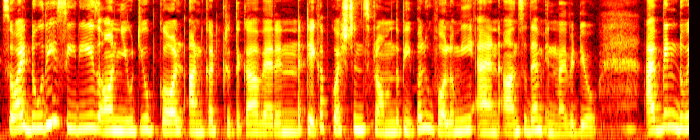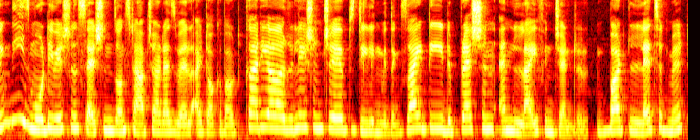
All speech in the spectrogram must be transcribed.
So, I do these series on YouTube called Uncut Kritika, wherein I take up questions from the people who follow me and answer them in my video. I've been doing these motivational sessions on Snapchat as well. I talk about career, relationships, dealing with anxiety, depression, and life in general. But let's admit,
